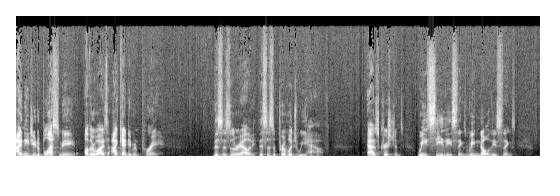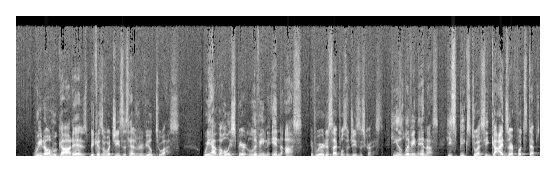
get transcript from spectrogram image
I need you to bless me. Otherwise, I can't even pray. This is the reality. This is the privilege we have as Christians. We see these things, we know these things. We know who God is because of what Jesus has revealed to us. We have the Holy Spirit living in us if we are disciples of Jesus Christ. He is living in us. He speaks to us. He guides our footsteps.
